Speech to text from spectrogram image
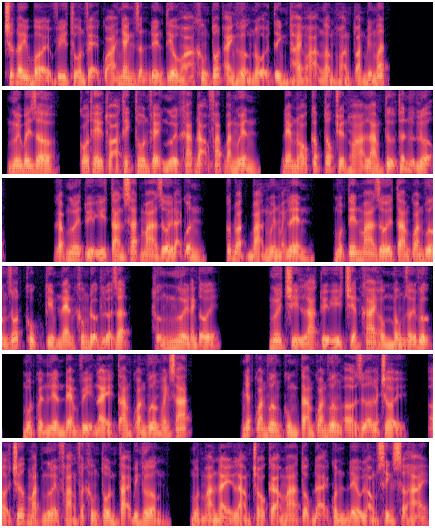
trước đây bởi vì thôn vệ quá nhanh dẫn đến tiêu hóa không tốt ảnh hưởng nội tình thai họa ngầm hoàn toàn biến mất. Ngươi bây giờ có thể thỏa thích thôn vệ người khác đạo pháp bản nguyên, đem nó cấp tốc chuyển hóa làm tự thân lực lượng. Gặp ngươi tùy ý tàn sát ma giới đại quân, cướp đoạt bản nguyên mạnh lên, một tên ma giới tam quan vương rốt cục kìm nén không được lựa giận, hướng ngươi đánh tới. Ngươi chỉ là tùy ý triển khai hồng mông giới vực, một quyền liền đem vị này tam quan vương bánh sát. Nhất quan vương cùng tam quan vương ở giữa lệch trời, ở trước mặt ngươi phảng phất không tồn tại bình thường, một màn này làm cho cả ma tộc đại quân đều lòng sinh sợ hãi.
